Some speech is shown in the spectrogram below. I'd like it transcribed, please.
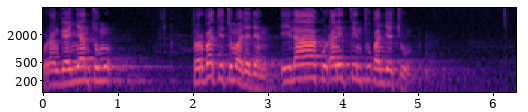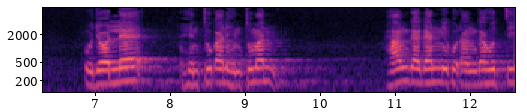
كران جنيان تمو. تربت التماجة إلى كران التنتوكان ججو. وجولي هنتوكان هنتومان hanga ganni kudhan gahutti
